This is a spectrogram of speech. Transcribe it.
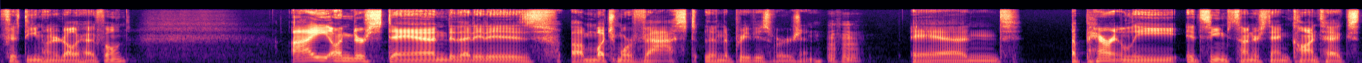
Fifteen hundred dollar headphones. I understand that it is uh, much more vast than the previous version, and apparently it seems to understand context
